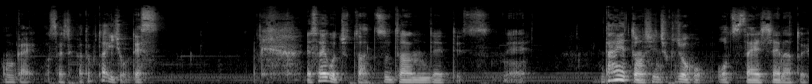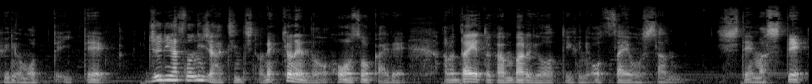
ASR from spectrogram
今回お伝えしたかったことは以上です。え最後ちょっと雑談でですね、ダイエットの進捗情報をお伝えしたいなというふうに思っていて、12月の28日のね、去年の放送回で、あの、ダイエット頑張るよっていうふうにお伝えをしたんしてまして、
